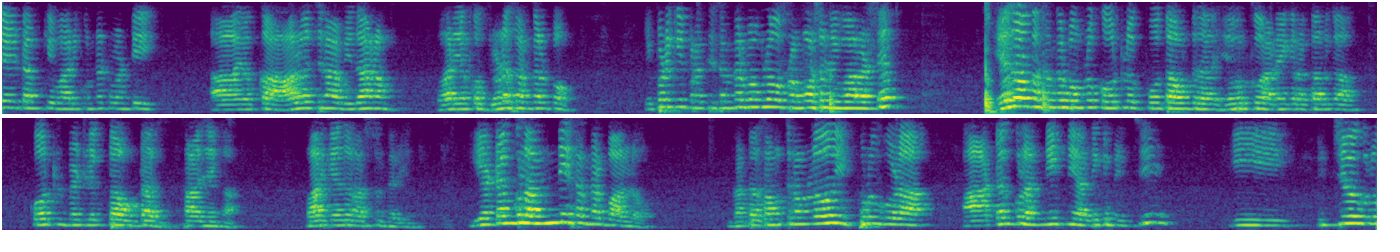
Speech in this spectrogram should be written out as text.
చేయడానికి వారికి ఉన్నటువంటి ఆ యొక్క ఆలోచన విధానం వారి యొక్క దృఢ సంకల్పం. ఇప్పటికీ ప్రతి సందర్భంలో ప్రమోషన్ ఇవ్వాలంటే ఏదో ఒక సందర్భంలో కోర్టులోకి పోతూ ఉంటుంది ఎవరికి అనేక రకాలుగా కోర్టులు మెట్లు ఎక్కుతూ ఉంటారు సహజంగా. వారికి ఏదో నష్టం జరిగింది. ఈ అడ్డంకులు అన్ని సందర్భాల్లో గత సంవత్సరంలో ఇప్పుడు కూడా ఆ అడ్డంకులన్నింటినీ అధిగమించి ఈ ఉద్యోగులు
